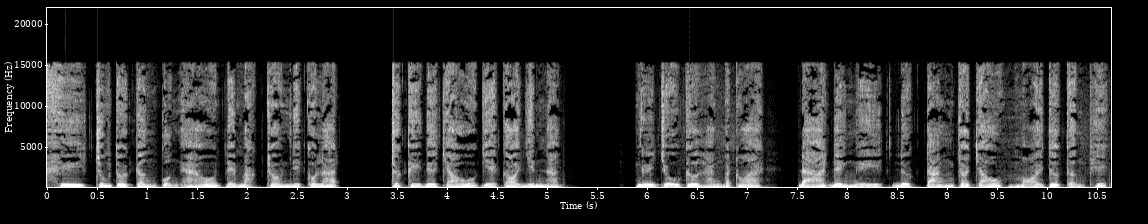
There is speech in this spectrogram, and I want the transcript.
Khi chúng tôi cần quần áo để mặc cho Nicholas trước khi đưa cháu về cõi vĩnh hằng, người chủ cửa hàng bách hóa đã đề nghị được tặng cho cháu mọi thứ cần thiết.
